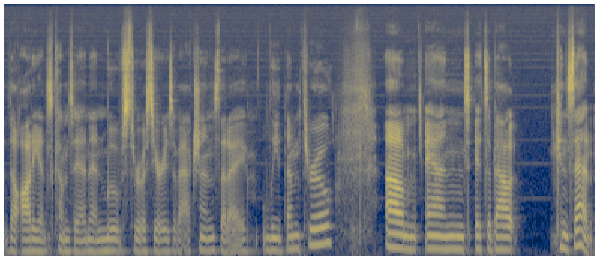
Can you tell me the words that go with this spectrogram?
the audience comes in and moves through a series of actions that I lead them through. Um, and it's about consent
